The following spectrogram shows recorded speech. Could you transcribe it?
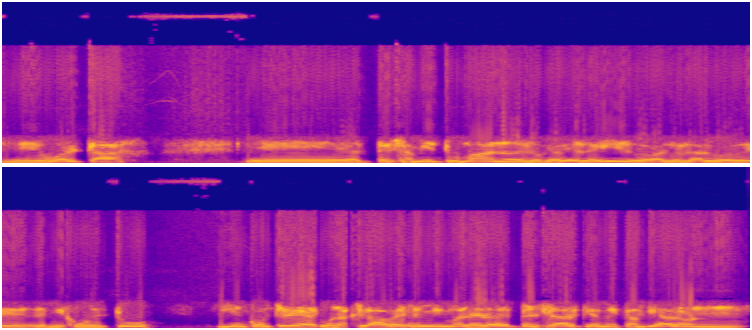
eh, vuelta eh, al pensamiento humano de lo que había leído a lo largo de, mi juventud y encontré algunas claves en mi manera de pensar que me cambiaron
